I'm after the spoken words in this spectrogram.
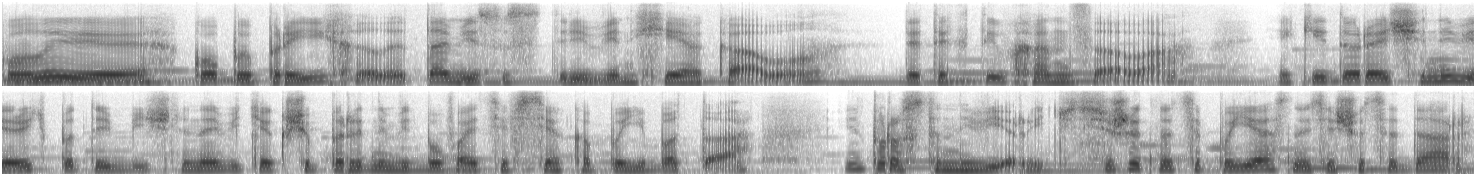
Коли копи приїхали, там і зустрів він Хіякаву, детектив Ханзава, який, до речі, не вірить потойбічно, навіть якщо перед ним відбувається всяка поїбата. Він просто не вірить. Сюжетно це пояснюється, що це дар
